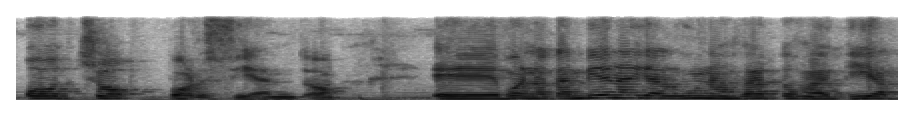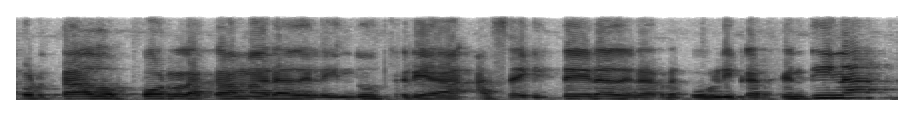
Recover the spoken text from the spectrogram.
40,8%. Eh, bueno, también hay algunos datos aquí aportados por la Cámara de la Industria Aceitera de la República Argentina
